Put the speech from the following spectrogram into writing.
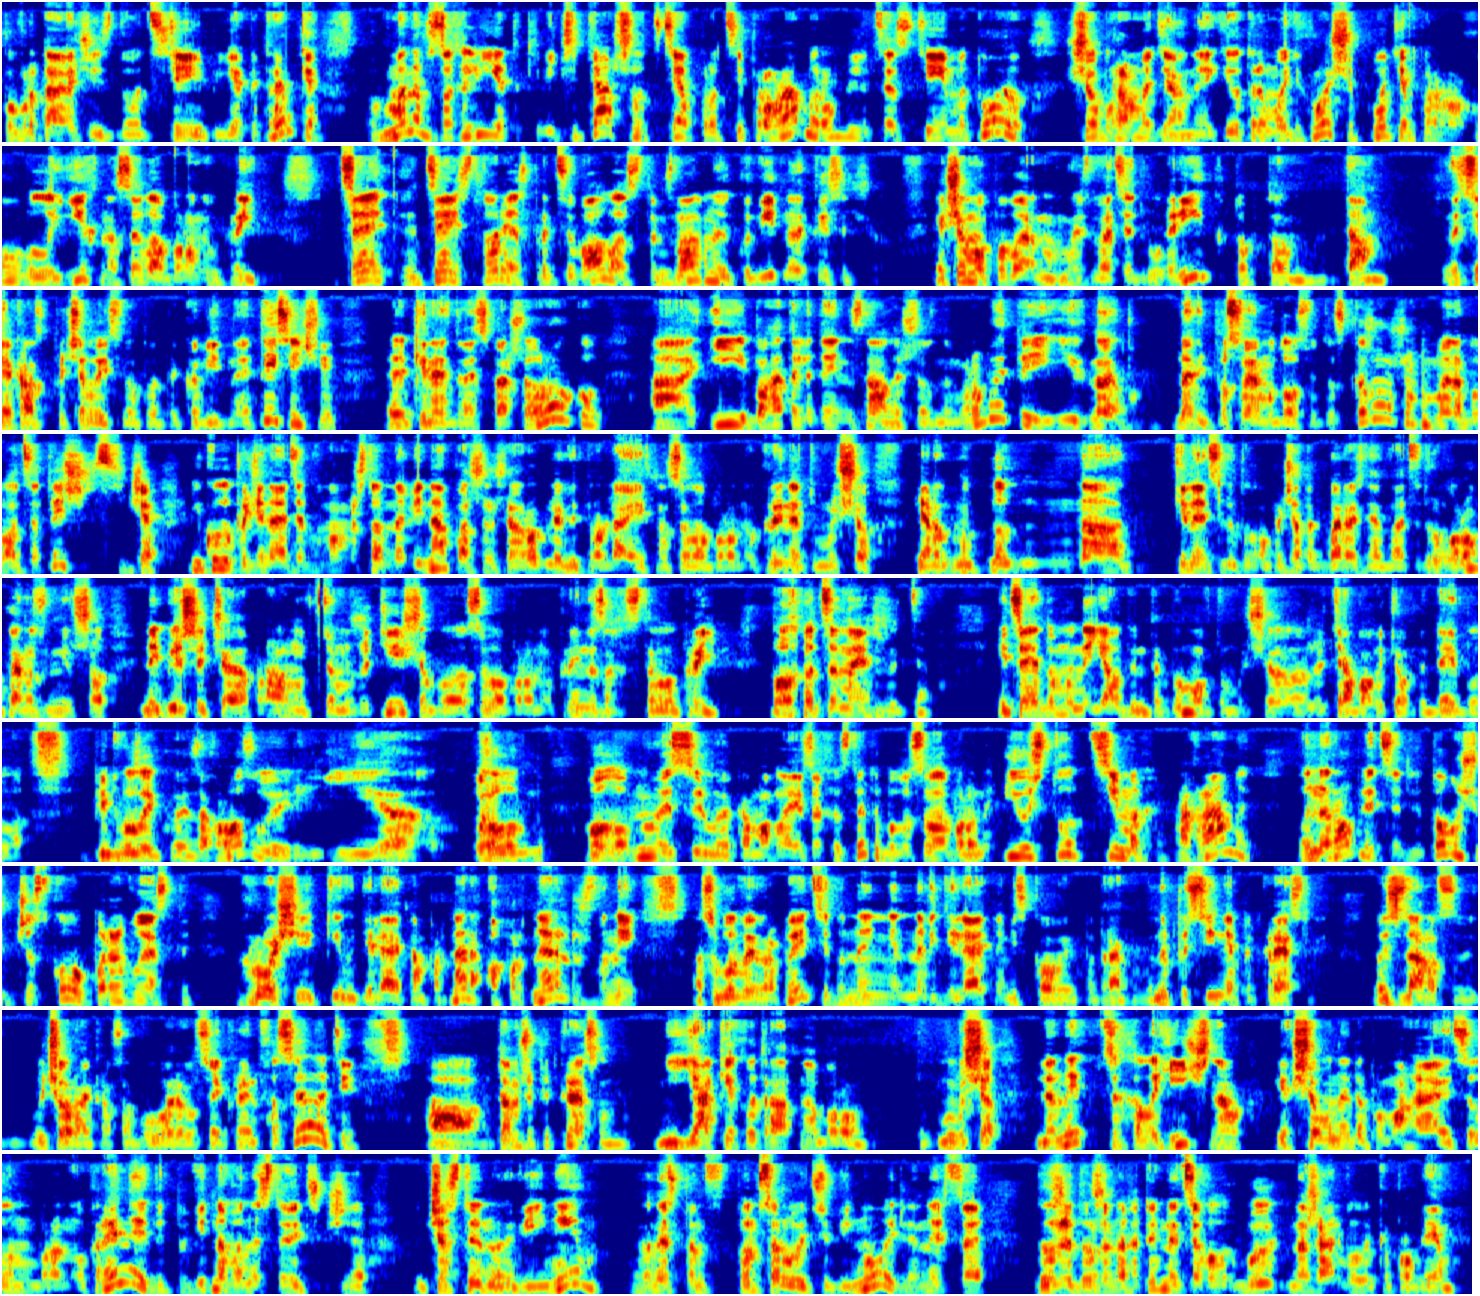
повертаючись до цієї підтримки, в мене взагалі є таке відчуття, що це про ці програми робляться з тією метою, щоб громадяни, які отримують гроші, потім перераховували їх на сили оборони України. Це ця історія спрацювала з так званою ковідною тисячою. Якщо ми повернемось в 22 рік, тобто там ось якраз почались виплати ковідної тисячі, е, кінець 21 року. А і багато людей не знали, що з ними робити. І ну навіть по своєму досвіду скажу, що в мене була ця тисяча, і коли починається повномасштабна війна, перше, що я роблю, відправляю їх на сили оборони України, тому що я ну, ну, на кінець лютого, початок березня 22-го року я розумів, що найбільше, що я прагну в цьому житті, щоб сили оборони України захистили Україну, бо це моє життя. І це я думаю, не я один так думав, тому що життя багатьох людей було під великою загрозою, і е, голов, головною силою, яка могла їх захистити, була сила оборони. І ось тут ці програми вони робляться для того, щоб частково перевести гроші, які виділяють нам партнери. А партнери ж вони, особливо європейці, вони не- виділяють на військові потреби. Вони постійно підкреслюють. Ось зараз вчора якраз обговорював цей Ukraine Facility, а там же підкреслено ніяких витрат на оборону. Тому що для них психологічно, якщо вони допомагають силам оборони України, відповідно вони стають частиною війни. Вони спон- спонсорують цю війну, і для них це дуже дуже негативно. І це на жаль велика проблема.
